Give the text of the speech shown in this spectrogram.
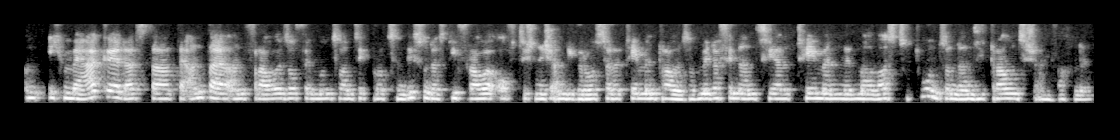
und ich merke, dass da der Anteil an Frauen so 25 Prozent ist und dass die Frauen oft sich nicht an die größeren Themen trauen. Es hat mit den finanziellen Themen nicht mal was zu tun, sondern sie trauen sich einfach nicht.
